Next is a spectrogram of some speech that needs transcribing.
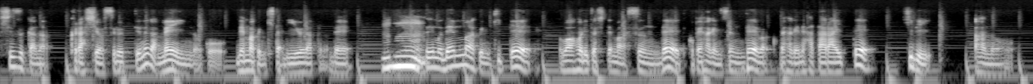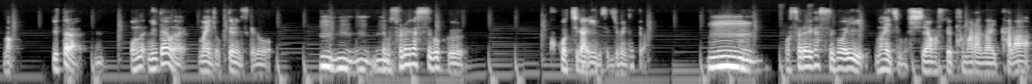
静かな暮らしをするっていうのがメインのこうデンマークに来た理由だったので、うん。でもデンマークに来て、ワーホリとしてまあ住んで、コペンハーゲンに住んで、わコペンハーゲンで働いて、日々、あの、まあ、言ったらおな似たような毎日送ってるんですけど、うんうんうんうん。でもそれがすごく心地がいいんですよ、自分にとっては。うん。もうそれがすごい毎日も幸せでたまらないから、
